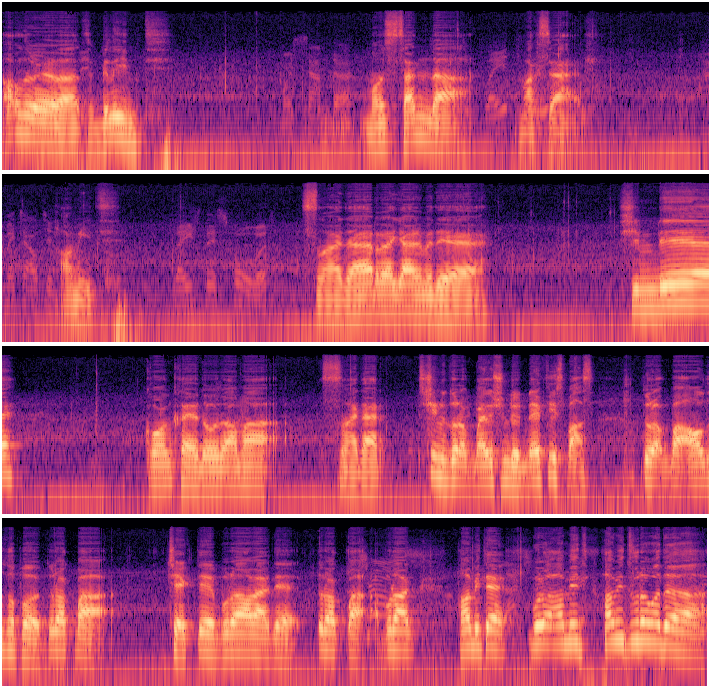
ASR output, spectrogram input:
Alderweireld. Blind. Mosanda. Maxwell. Forward. Snyder gelmedi. Şimdi Konka'ya doğru ama Snyder şimdi Drogba'ya düşündü. Nefis pas. Drogba aldı topu. Drogba çekti. Burak'a verdi. Drogba Burak Hamit'e. Burak Hamit. Hamit vuramadı.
